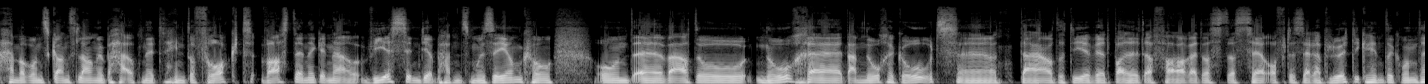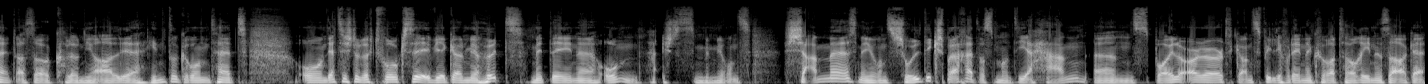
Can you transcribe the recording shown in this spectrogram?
haben wir uns ganz lange überhaupt nicht hinterfragt, was denn genau, wie sind die überhaupt ins Museum gekommen und äh, wer da noch, äh, dem nachgeht, äh, der oder die wird bald erfahren, dass das sehr oft einen sehr blutigen Hintergrund hat, also kolonialen Hintergrund hat. Und jetzt ist natürlich die Frage, wie gehen wir heute mit denen um? um? Ist das, wenn wir uns schämen, wenn wir uns schuldig sprechen, dass wir die haben? Ähm, Spoiler Alert, ganz viele von diesen Kuratorinnen sagen,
